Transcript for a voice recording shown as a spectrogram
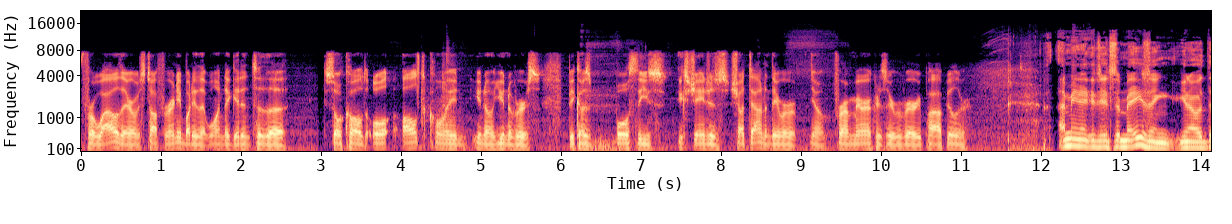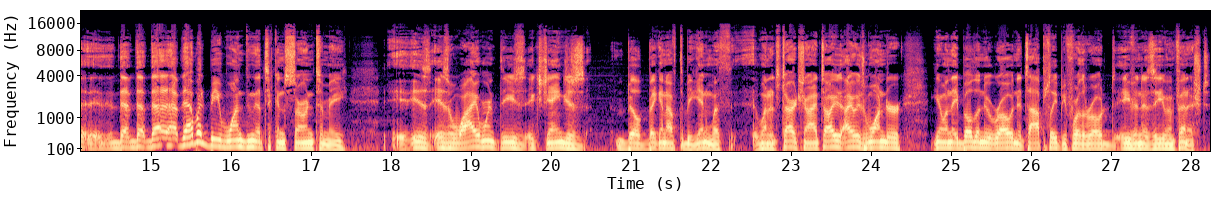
for a while there, it was tough for anybody that wanted to get into the so-called altcoin, you know, universe because both these exchanges shut down and they were, you know, for Americans they were very popular. I mean, it's amazing. You know, that that that that would be one thing that's a concern to me. Is is why weren't these exchanges built big enough to begin with when it starts. You know, I tell you, I always wonder, you know, when they build a new road and it's obsolete before the road even is even finished,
